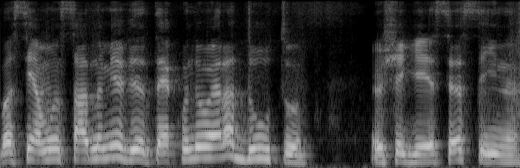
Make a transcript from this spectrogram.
assim, avançado na minha vida, até quando eu era adulto, eu cheguei a ser assim, né?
